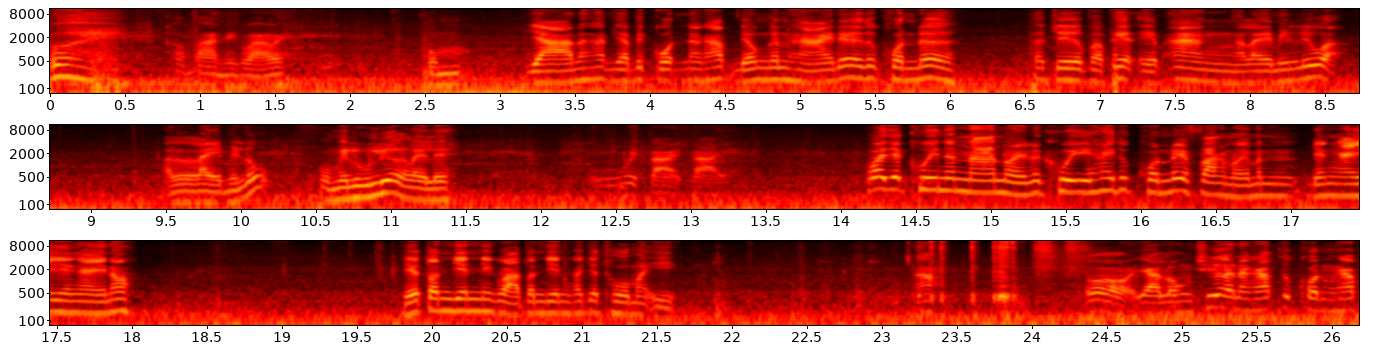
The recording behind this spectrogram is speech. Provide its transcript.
เฮ้ยเข้าบ้านดีกว่าเว้ย ผมอย่านะครับ อย่าไปกดนะครับ เดี๋ยวเงินหายเด้อทุกคนเด้อ ถ้าเจอประเภทเอบอ้างอะไรไม่รู้อะอะไรไม่รู้ ผมไม่รู้เรื่องอะไรเลย โอ้ย ตายตายว่าจะคุยนานๆหน่อยแล้วคุยให้ทุกคนได้ฟังหน่อยมันยังไงยังไงเนาะ เดี๋ยวตอนเย็นดีกว่าตอนเย็นเขาจะโทรมาอีกเอาก็อย่าลงเชื่อนะครับ ทุกคนครับ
